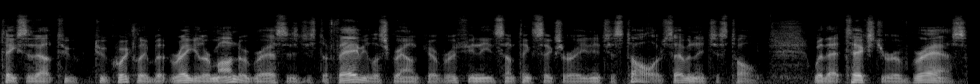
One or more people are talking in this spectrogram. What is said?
takes it out too too quickly. But regular mondo grass is just a fabulous ground cover if you need something six or eight inches tall or seven inches tall, with that texture of grass.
